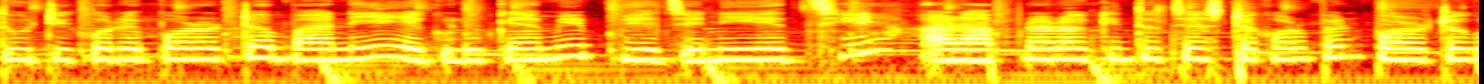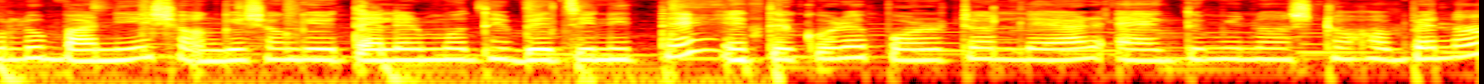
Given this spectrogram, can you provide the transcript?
দুটি করে পরোটা বানিয়ে এগুলোকে আমি ভেজে নিয়েছি। আর আপনারাও কিন্তু চেষ্টা করবেন পরোটাগুলো বানিয়ে সঙ্গে সঙ্গে তেলের মধ্যে ভেজে নিতে। এতে করে পরোটার লেয়ার একদমই নষ্ট হবে না।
